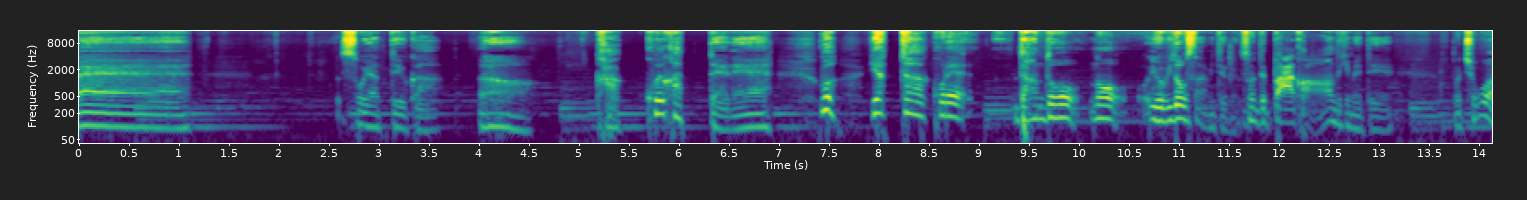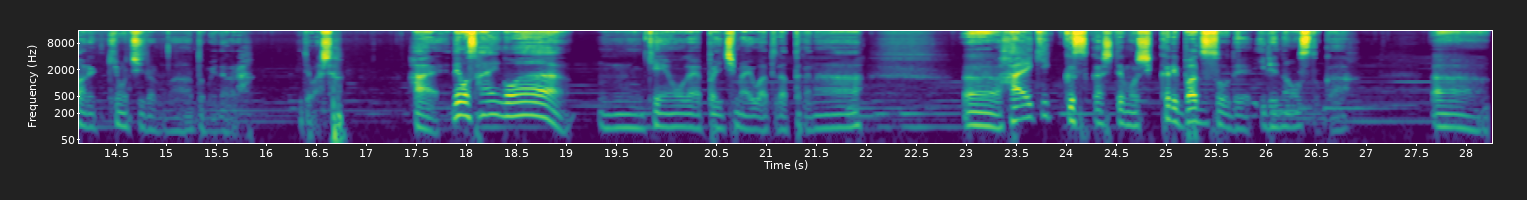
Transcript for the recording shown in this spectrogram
えー、そうやっていうか、うん、かっこよかったよね。うわ、やったこれ、弾道の予備動作みたいな。それでバーコーンって決めて、もう超あれ気持ちいいだろうなと思いながら見てました。はい。でも最後は、うん、剣王がやっぱり一枚上手だったかな。うん、ハイキックすかしてもしっかりバズソーで入れ直すとか、うん、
